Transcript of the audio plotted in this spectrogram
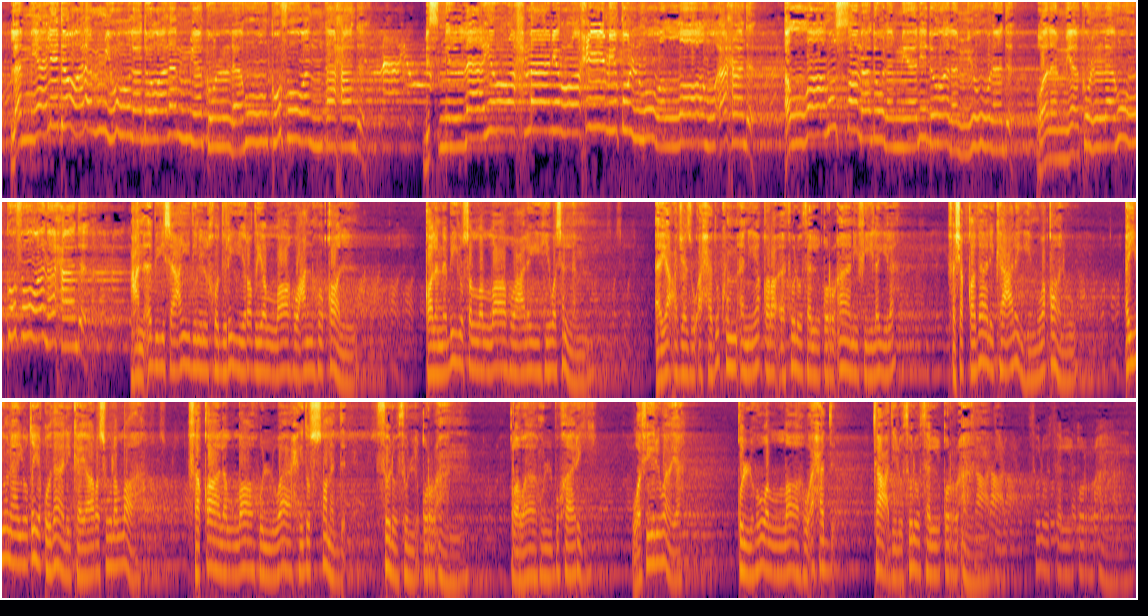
لم يلد ولم يولد ولم يكن له كفوا أحد. بسم الله الرحمن الرحيم. قل هو الله أحد. الله الصمد لم يلد ولم يولد ولم يكن له كفوا أحد. عن أبي سعيد الخدري رضي الله عنه قال قال النبي صلى الله عليه وسلم أيعجز أحدكم أن يقرأ ثلث القرآن في ليلة؟ فشق ذلك عليهم وقالوا أينا يطيق ذلك يا رسول الله؟ فقال الله الواحد الصمد ثلث القرآن. رواه البخاري. وفي رواية قل هو الله أحد تعدل ثلث القرآن. تعدل ثلث القرآن.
